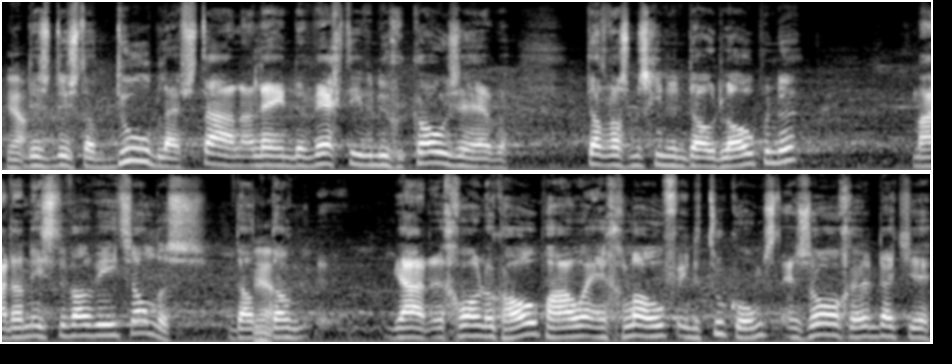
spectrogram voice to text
Ja. Dus, dus dat doel blijft staan. Alleen de weg die we nu gekozen hebben, dat was misschien een doodlopende. Maar dan is er wel weer iets anders. Dan, Ja. dan ja, gewoon ook hoop houden en geloof in de toekomst. En zorgen dat je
